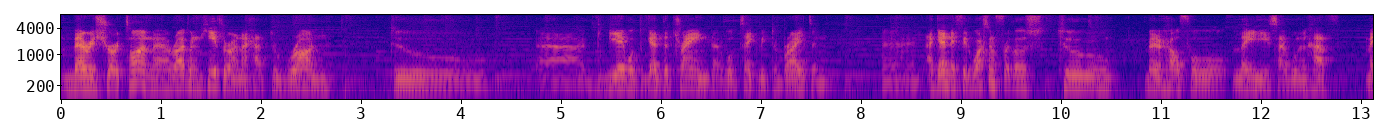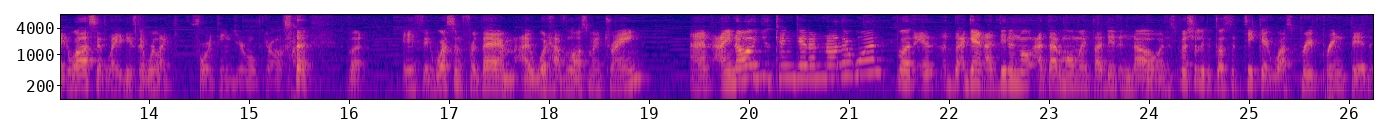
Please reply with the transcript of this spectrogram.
very short time. I arrived in Heathrow and I had to run to uh, be able to get the train that will take me to Brighton. And again, if it wasn't for those two very helpful ladies, I wouldn't have made. Well, I said ladies; they were like 14-year-old girls. but if it wasn't for them, I would have lost my train. And I know you can get another one, but it, again, I didn't know at that moment. I didn't know, and especially because the ticket was pre-printed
